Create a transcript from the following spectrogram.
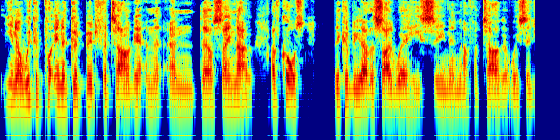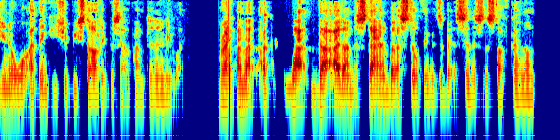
you know, we could put in a good bid for Targett, and and they'll say no. Of course, there could be the other side where he's seen enough of Targett. We said, you know what, I think he should be starting for Southampton anyway. Right. And that, that that I'd understand, but I still think there's a bit of sinister stuff going on,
